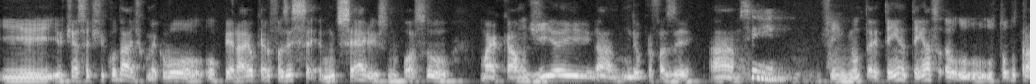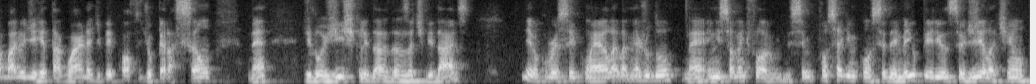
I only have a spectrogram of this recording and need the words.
e eu tinha essa dificuldade, como é que eu vou operar? Eu quero fazer sé muito sério isso, não posso marcar um dia e ah, não deu para fazer. Ah, Sim. Enfim, não tem, tem a, o, todo o trabalho de retaguarda, de back-office, de operação, né? de logística das, das atividades. E eu conversei com ela, ela me ajudou, né? Inicialmente falou, você consegue me conceder meio período do seu dia? Ela tinha um,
